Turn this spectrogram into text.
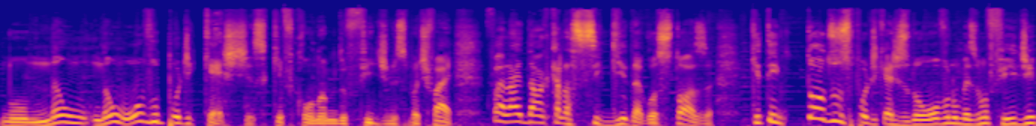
no não, não Ovo Podcasts, que ficou o nome do feed no Spotify. Vai lá e dá aquela seguida gostosa, que tem todos os podcasts do Não Ovo no mesmo feed.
